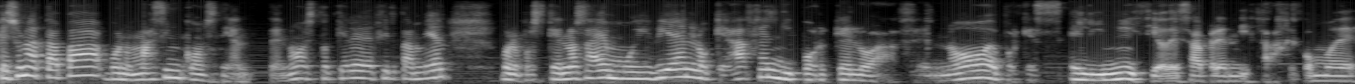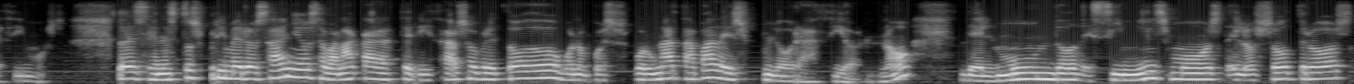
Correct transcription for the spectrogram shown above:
es una etapa, bueno, más inconsciente, ¿no? Esto quiere decir también, bueno, pues que no saben muy bien lo que hacen ni por qué lo hacen, ¿no? Porque es el inicio de ese aprendizaje, como decimos. Entonces, en estos primeros años se van a caracterizar sobre todo, bueno, pues por una etapa de exploración, ¿no? Del mundo, de sí mismos, de los otros,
